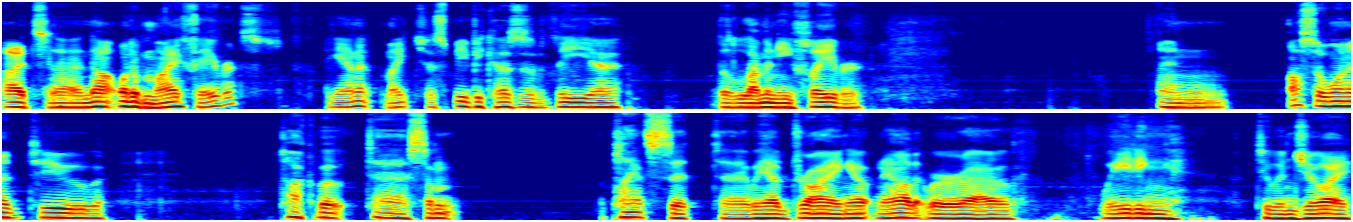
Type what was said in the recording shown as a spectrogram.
it's uh, not one of my favorites. Again, it might just be because of the uh, the lemony flavor. And also wanted to talk about uh, some plants that uh, we have drying out now that we're uh, waiting to enjoy.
